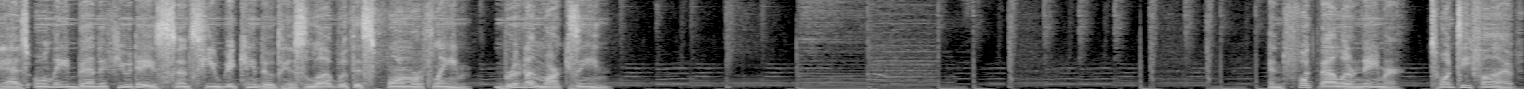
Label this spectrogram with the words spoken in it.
has only been a few days since he rekindled his love with his former flame, Bruna Marquezine. And footballer Neymar, 25,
